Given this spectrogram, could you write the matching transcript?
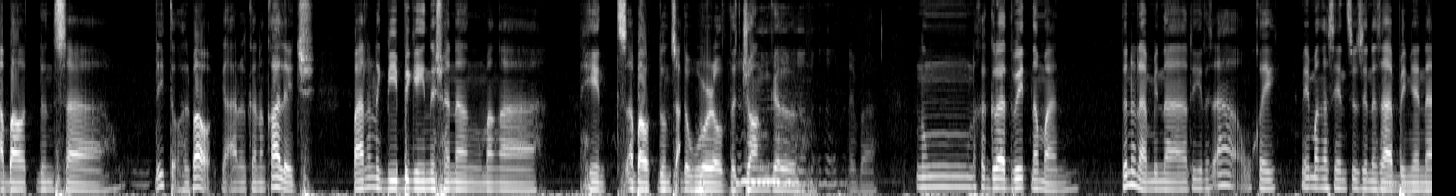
about dun sa dito, halimbawa, nag-aaral ka ng college, parang nagbibigay na siya ng mga hints about dun sa the world, the jungle, diba? Nung nakagraduate naman, doon na namin na ah, okay. May mga sense yung sinasabi niya na,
